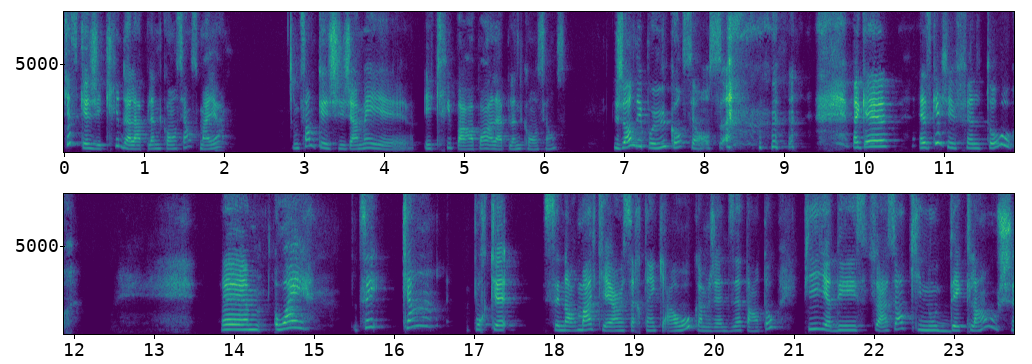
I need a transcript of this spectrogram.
Qu'est-ce que j'écris de la pleine conscience, Maya? Il me semble que j'ai jamais euh, écrit par rapport à la pleine conscience. J'en ai pas eu conscience. fait que, est-ce que j'ai fait le tour? Euh, ouais, tu sais, quand, pour que c'est normal qu'il y ait un certain chaos, comme je le disais tantôt, puis il y a des situations qui nous déclenchent.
